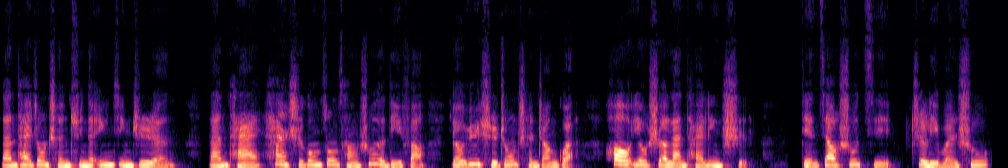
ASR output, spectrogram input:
兰台中成群的英俊之人。兰台，汉时宫中藏书的地方，由御史中丞掌管，后又设兰台令史，典校书籍，治理文书。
